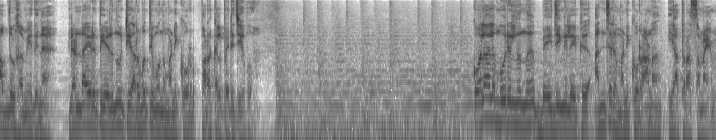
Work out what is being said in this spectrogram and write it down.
അബ്ദുൽ ഹമീദിന് രണ്ടായിരത്തി എഴുന്നൂറ്റി അറുപത്തിമൂന്ന് മണിക്കൂർ പറക്കൽ പരിചയവും. കോലാലംപൂരിൽ നിന്ന് ബെയ്ജിങ്ങിലേക്ക് അഞ്ചര മണിക്കൂറാണ് യാത്രാസമയം.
